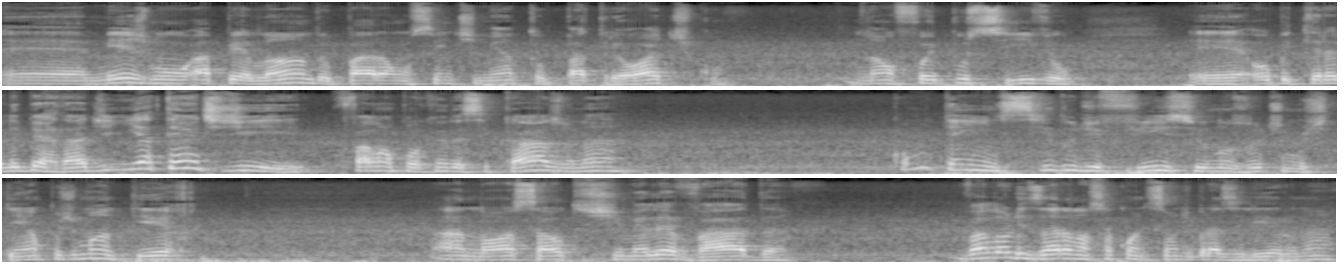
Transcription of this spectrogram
é, mesmo apelando para um sentimento patriótico, não foi possível é, obter a liberdade. E até antes de falar um pouquinho desse caso, né? Como tem sido difícil nos últimos tempos manter a nossa autoestima elevada valorizar a nossa condição de brasileiro, né?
